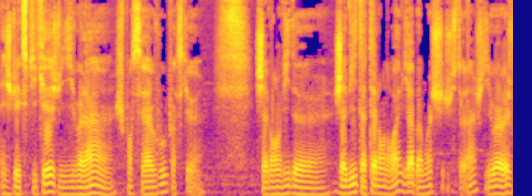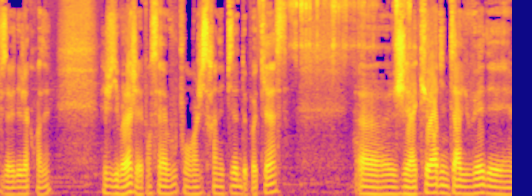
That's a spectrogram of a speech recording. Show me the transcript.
et je lui ai expliqué, je lui dis voilà, je pensais à vous parce que j'avais envie de... J'habite à tel endroit. Il me dit ah bah moi je suis juste là. Je lui dis ouais ouais, je vous avais déjà croisé. Et je lui dis voilà, j'avais pensé à vous pour enregistrer un épisode de podcast. Euh, j'ai à cœur d'interviewer des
